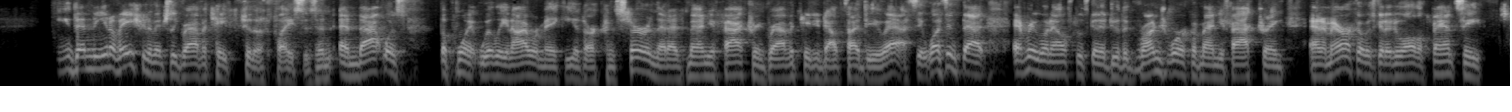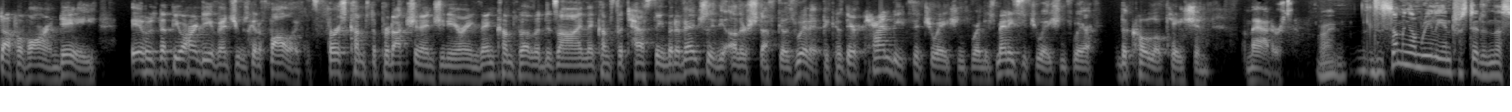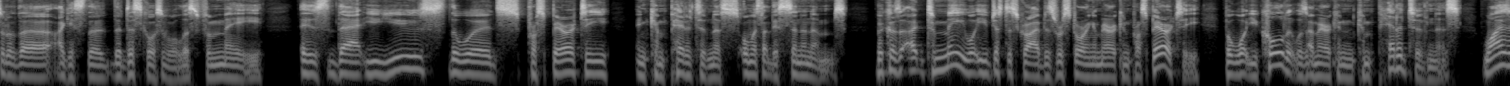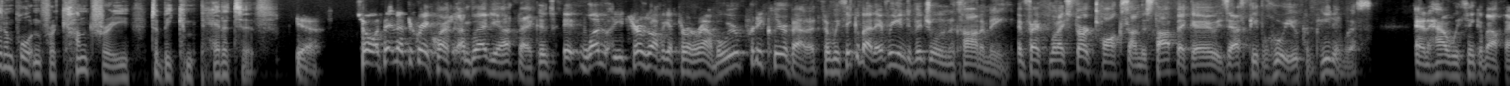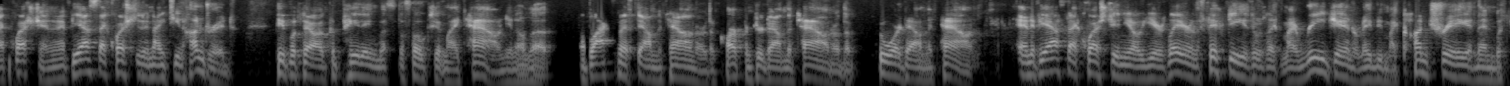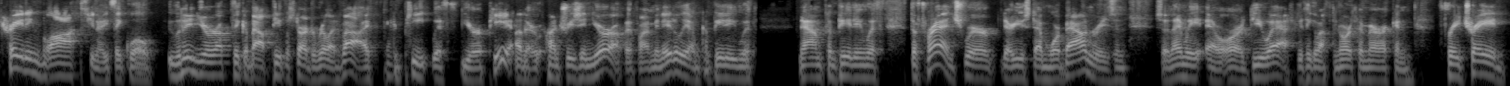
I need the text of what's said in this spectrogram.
then the innovation eventually gravitates to those places. And, and that was the point Willy and I were making is our concern that as manufacturing gravitated outside the US, it wasn't that everyone else was going to do the grunge work of manufacturing and America was going to do all the fancy stuff of R&D. It was that the R&D eventually was going to follow it. First comes the production engineering, then comes the design, then comes the testing, but eventually the other stuff goes with it because there can be situations where there's many situations where the co-location matters. Right. Something I'm really interested in the sort of the, I guess, the, the discourse of all this for me is that you use the words prosperity and competitiveness almost like they're synonyms. Because uh, to me, what you've just described is restoring American prosperity, but what you called it was American competitiveness. Why is it important for a country to be competitive? Yeah. So that's a great question. I'm glad you asked that because it one these terms often get thrown around, but we were pretty clear about it. So we think about every individual in economy. In fact, when I start talks on this topic, I always ask people, "Who are you competing with?" and how we think about that question. And if you ask that question in 1900, people say, oh, I'm competing with the folks in my town, you know, the, the blacksmith down the town or the carpenter down the town or the store down the town. And if you ask that question, you know, years later in the 50s, it was like my region or maybe my country. And then with trading blocks, you know, you think, well, within Europe, think about people start to realize, wow, I compete with European other countries in Europe. If I'm in Italy, I'm competing with now I'm competing with the French, where they're used to have more boundaries. And so then we, or the US, we think about the North American free trade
